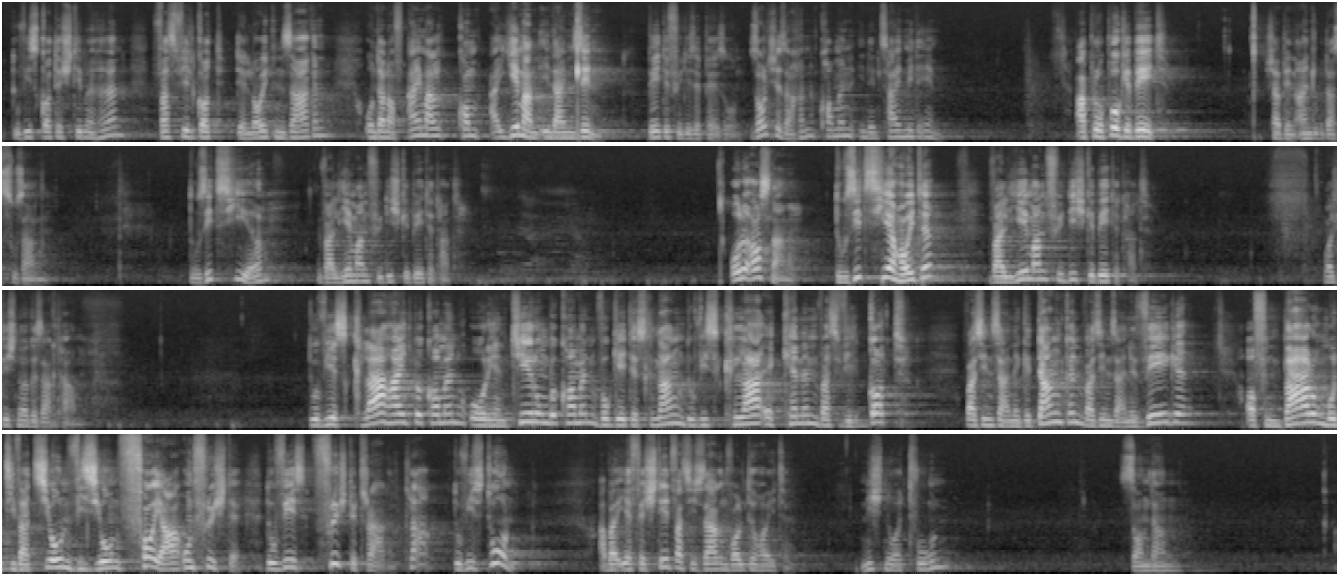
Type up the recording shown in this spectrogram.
Du wirst Gottes Stimme hören. Was will Gott den Leuten sagen? Und dann auf einmal kommt jemand in deinem Sinn. Bete für diese Person. Solche Sachen kommen in der Zeit mit ihm. Apropos Gebet. Ich habe den Eindruck, das zu sagen. Du sitzt hier, weil jemand für dich gebetet hat. Ohne Ausnahme. Du sitzt hier heute, weil jemand für dich gebetet hat. Wollte ich nur gesagt haben. Du wirst Klarheit bekommen, Orientierung bekommen, wo geht es lang. Du wirst klar erkennen, was will Gott, was sind seine Gedanken, was sind seine Wege. Offenbarung, Motivation, Vision, Feuer und Früchte. Du wirst Früchte tragen, klar, du wirst tun. Aber ihr versteht, was ich sagen wollte heute. Nicht nur tun, sondern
